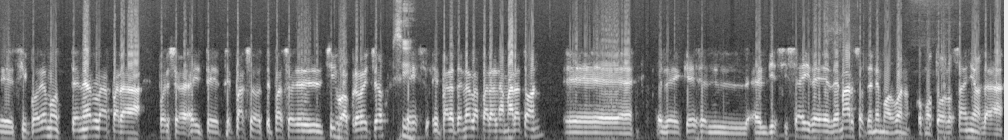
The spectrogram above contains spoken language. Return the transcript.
eh, si podemos tenerla para, por eso ahí te, paso te paso el chivo, aprovecho, es para tenerla para la maratón, de que es el, el 16 de, marzo, tenemos, bueno, como todos los años, la,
